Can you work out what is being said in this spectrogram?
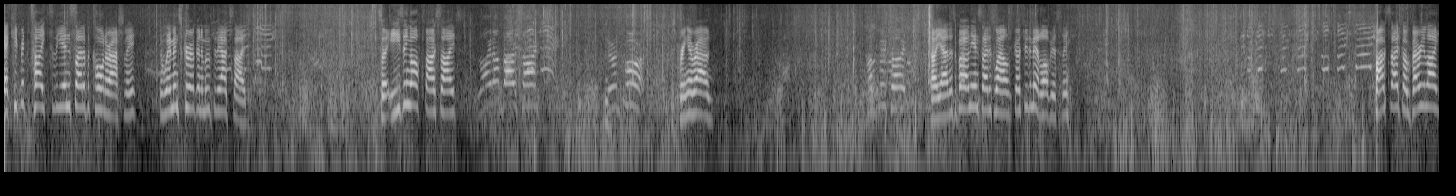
Okay, keep it tight to the inside of the corner, Ashley. The women's crew are going to move to the outside. So easing off bow side. Right on bow side. Two and four. Just bring it around. Not too tight. Oh yeah, there's a boat on the inside as well. Go through the middle, obviously. Bow side, go very light.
